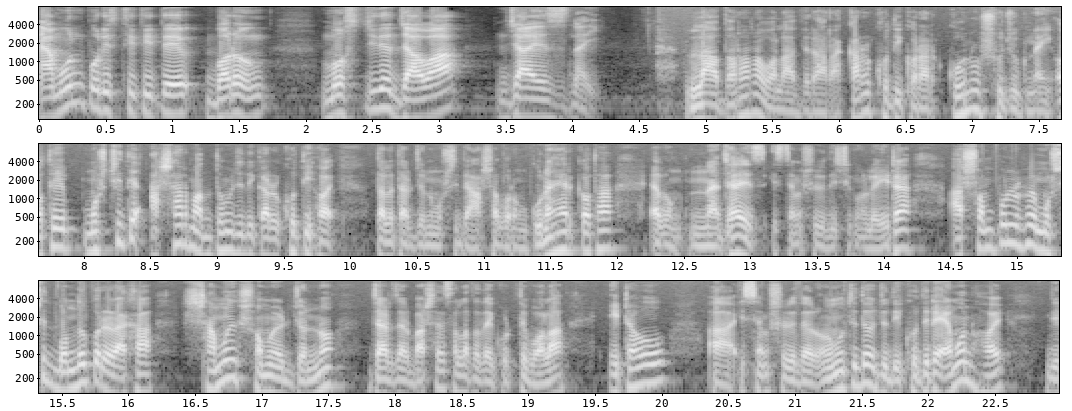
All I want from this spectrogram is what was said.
এমন পরিস্থিতিতে বরং মসজিদে যাওয়া জায়েজ নাই। লা দরারা ওয়ালা দিরারা কারোর ক্ষতি করার কোনো সুযোগ নাই। অতএব মসজিদে আসার মাধ্যমে যদি কারোর ক্ষতি হয় তাহলে তার জন্য মসজিদে আসা বরং গুনাহের কথা এবং নাজায়েজ ইসলামের শরীর দৃষ্টিকোণ হলো এটা। আর সম্পূর্ণভাবে মসজিদ বন্ধ করে রাখা সাময়িক সময়ের জন্য যার যার বাসায় সালাত আদায় করতে বলা এটাও ইসলাম শরীরের অনুমোদিত যদি ক্ষতিটা এমন হয় যে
